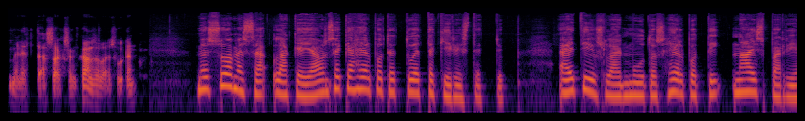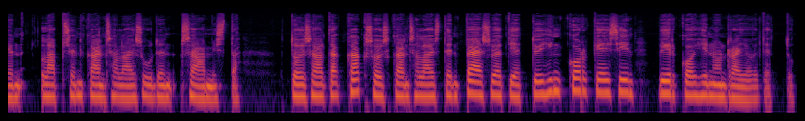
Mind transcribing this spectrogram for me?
menettää Saksan kansalaisuuden. Myös Suomessa lakeja on sekä helpotettu että kiristetty. Äitiyslain muutos helpotti naisparien lapsen kansalaisuuden saamista. Toisaalta kaksoiskansalaisten pääsyä tiettyihin korkeisiin virkoihin on rajoitettu.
